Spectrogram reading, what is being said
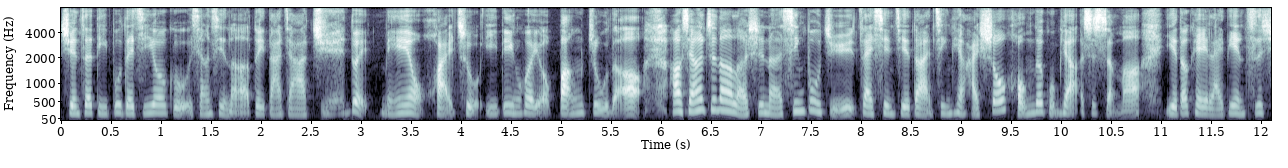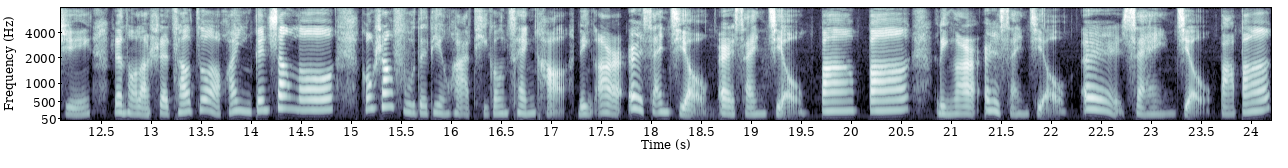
选择底部的绩优股，相信呢对大家绝对没有坏处，一定会有帮助的哦。好，想要知道老师呢新布局在现阶段今天还收红的股票是什么，也都可以来电咨询，认同老师的操作，欢迎跟上喽。工商服务的电话提供参考：零二二三九二三九八八零二二三九二三九八八。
